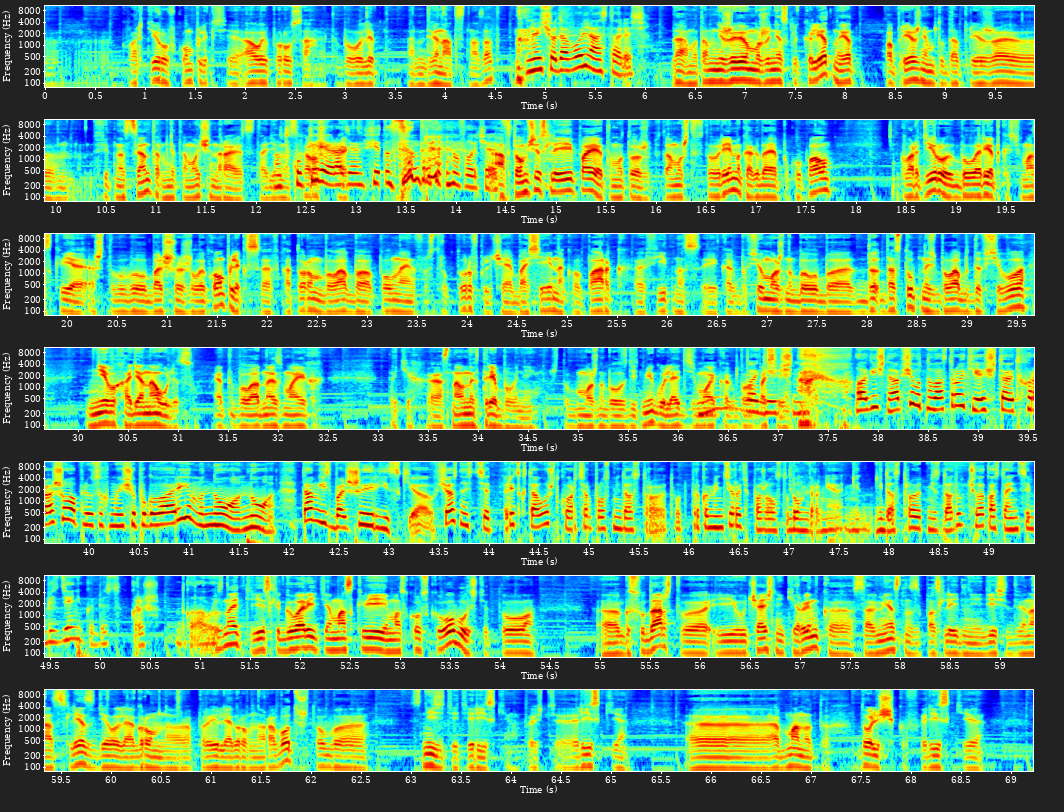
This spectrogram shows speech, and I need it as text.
квартиру в комплексе «Алые паруса». Это было лет наверное, 12 назад. Ну, еще довольны остались? Да, мы там не живем уже несколько лет, но я по-прежнему туда приезжаю в фитнес-центр, мне там очень нравится. Это один вот из купили ради фитнес-центра, получается. А в том числе и поэтому тоже, потому что в то время, когда я покупал квартиру, была редкость в Москве, чтобы был большой жилой комплекс, в котором была бы полная инфраструктура, включая бассейн, аквапарк, фитнес, и как бы все можно было бы, доступность была бы до всего, не выходя на улицу. Это была одна из моих таких основных требований, чтобы можно было с детьми гулять зимой, как бы Логично. в бассейн. Логично. Вообще вот новостройки, я считаю, это хорошо, о плюсах мы еще поговорим, но, но там есть большие риски. В частности, риск того, что квартиру просто не достроят. Вот прокомментируйте, пожалуйста, дом, вернее, не, не достроят, не сдадут, человек останется без денег, и без крыши над головой. Вы знаете, если говорить о Москве и Московской области, то э, государство и участники рынка совместно за последние 10-12 лет сделали огромную, провели огромную работу, чтобы снизить эти риски. То есть э, риски э, обманутых дольщиков, риски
